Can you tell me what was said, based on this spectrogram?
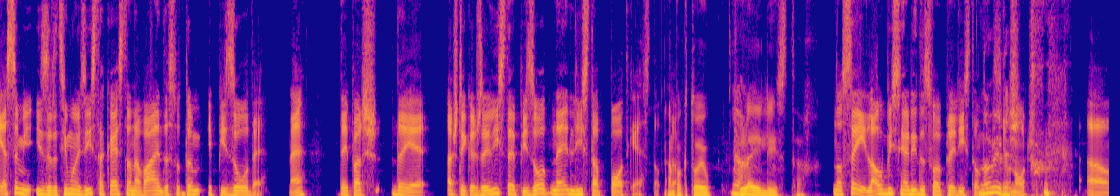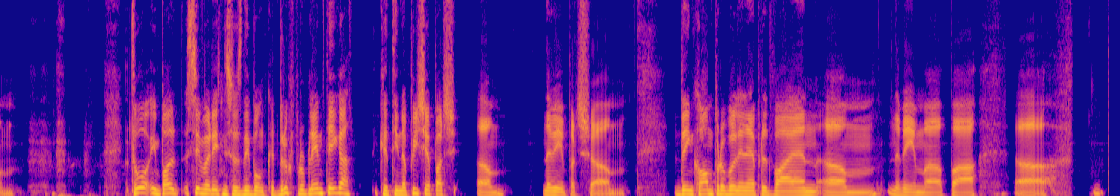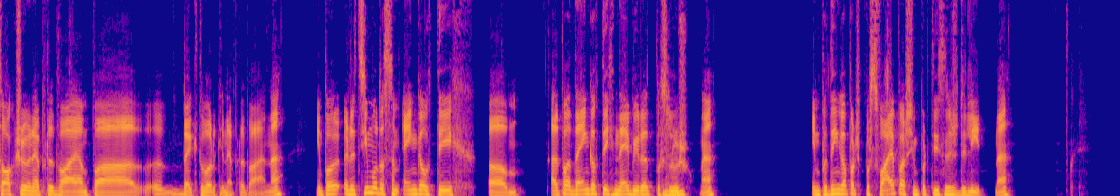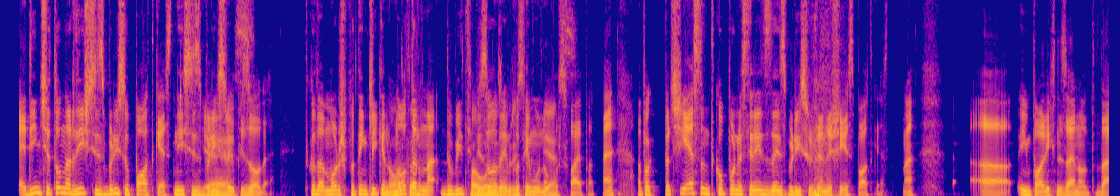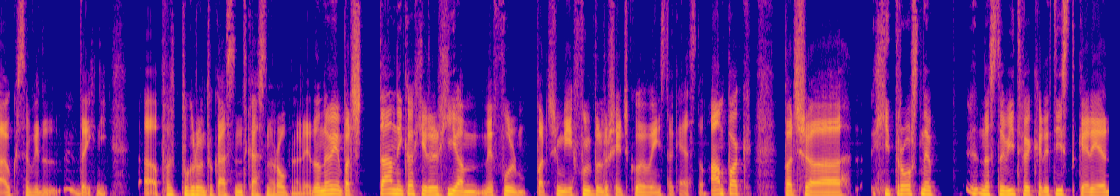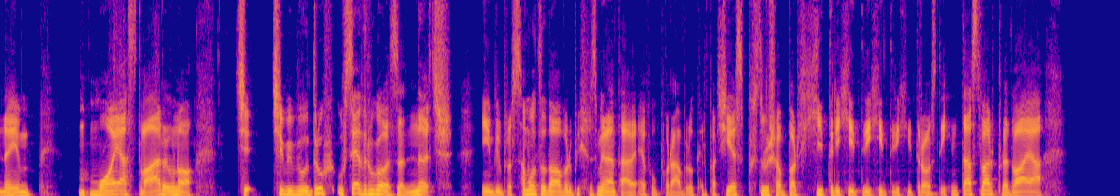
jaz sem iz, recimo iz ista kesta navajen, da so tam epizode, ne? da je pač, da je, až tekaš, da je lista epizod, ne lista podcastov. Ampak to je v Ja. playlistah. No, sej, lahko bi si naredil svojo playlisto, No, no, vidiš. noč. Um, to in pa se verjetno se zdaj bom, ker drug problem tega, ker ti napiše pač, um, ne vem, pač. Um, The Incomparable je nepredvajen, um, ne vem, pa uh, Talk Show je nepredvajen, pa uh, Back to Work je nepredvajen. Ne? In pa recimo, da sem enega od teh, um, ali pa da enega od teh ne bi rad poslušal. Mm -hmm. In potem ga pač posvajpaš in pritisneš deliti. Ne? Edin, če to narediš, si izbrisal podcast, nisi izbrisal Yes. epizode. Tako da moraš potem klikati Noter, noter, na, dobiti epizode in potem uno yes. posvajpati. ne. Ampak pač jaz sem tako po nesreči zdaj izbrisal že ne šest podcastov. ne. Uh, in pa jih nazaj na oddajo, ko sem videl, da jih ni. Uh, po po gruntu, kaj sem, kaj sem narobe naredil. Ne vem, pač ta neka hierarhija mi je ful, pač mi je ful bolj všeč, kot je v Instacastu. Ampak pač uh, hitrostne nastavitve, ker je tisto, ker je ne vem, moja stvar. Uno, če, če bi bil drug, vse drugo za nič in bi bilo samo to dobro, bi še zmeraj ta app uporabljal, ker pač jaz poslušam pač hitri, hitri, hitri hitrosti in ta stvar predvaja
